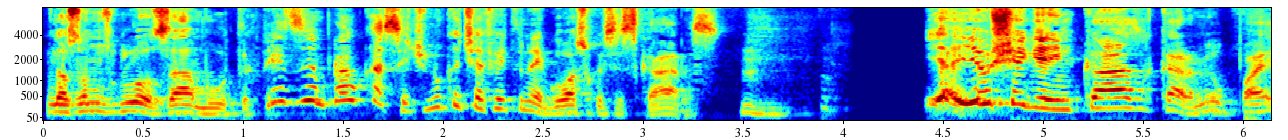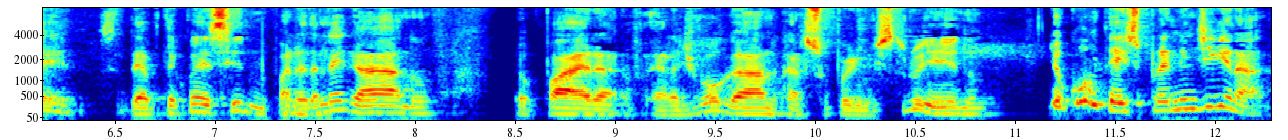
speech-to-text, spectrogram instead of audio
nós vamos glosar a multa. Cliente exemplar é o cacete, eu nunca tinha feito negócio com esses caras. E aí eu cheguei em casa, cara, meu pai, você deve ter conhecido, meu pai era delegado, meu pai era, era advogado, um cara super instruído. Eu contei isso pra ele indignado.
